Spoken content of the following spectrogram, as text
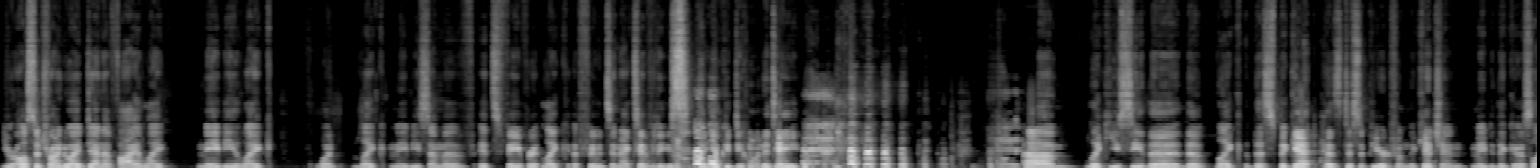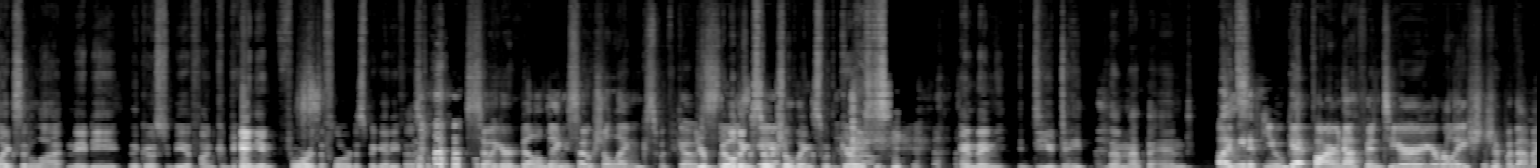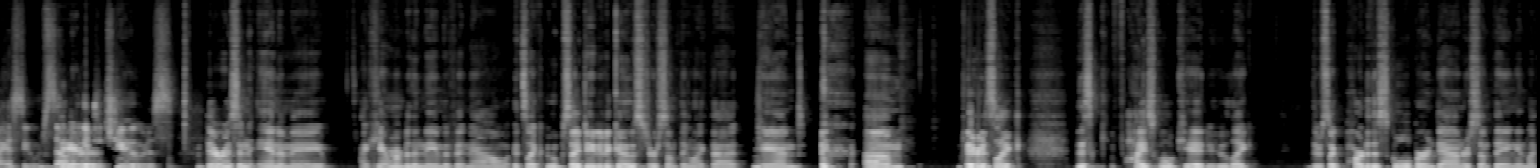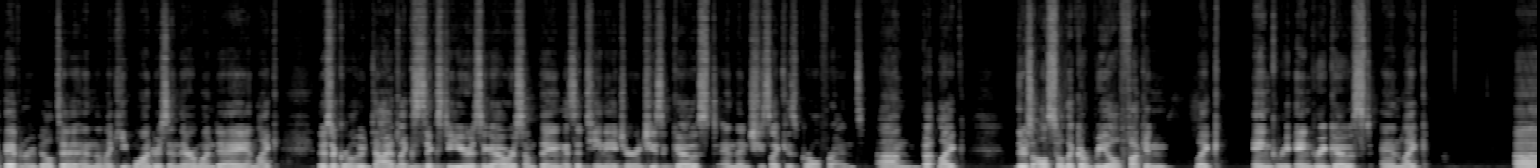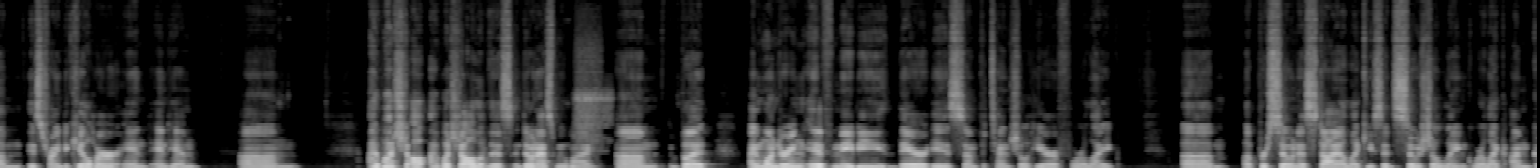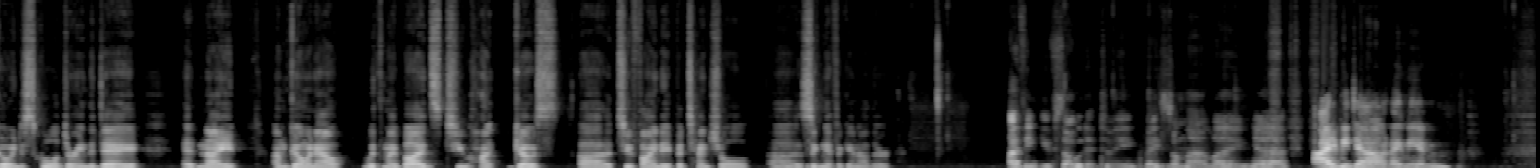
you're also trying to identify like maybe like what like maybe some of its favorite like foods and activities that you could do on a date. Um like you see the the like the spaghetti has disappeared from the kitchen maybe the ghost likes it a lot maybe the ghost would be a fun companion for the florida spaghetti festival So you're building social links with ghosts. you're building this game. social links with ghosts and then do you date them at the end I mean, if you get far enough into your your relationship with them, I assume so. You There- get to choose. there is an anime i can't remember the name of it now it's like oops i dated a ghost or something like that and um there's like this high school kid who like there's like part of the school burned down or something and like they haven't rebuilt it and then like he wanders in there one day and like there's a girl who died like 60 years ago or something as a teenager and she's a ghost and then she's like his girlfriend. Um but like there's also like a real fucking like angry angry ghost and like um is trying to kill her and and him. Um i watched all i watched all of this and don't ask me why. Um but i'm wondering if maybe there is some potential here for like um, a persona style, like you said, social link, where like I'm going to school during the day, at night I'm going out with my buds to hunt ghosts uh, to find a potential uh, significant other. I think you've sold it to me based on that alone. Yeah. I'd be Yeah. down. I mean,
